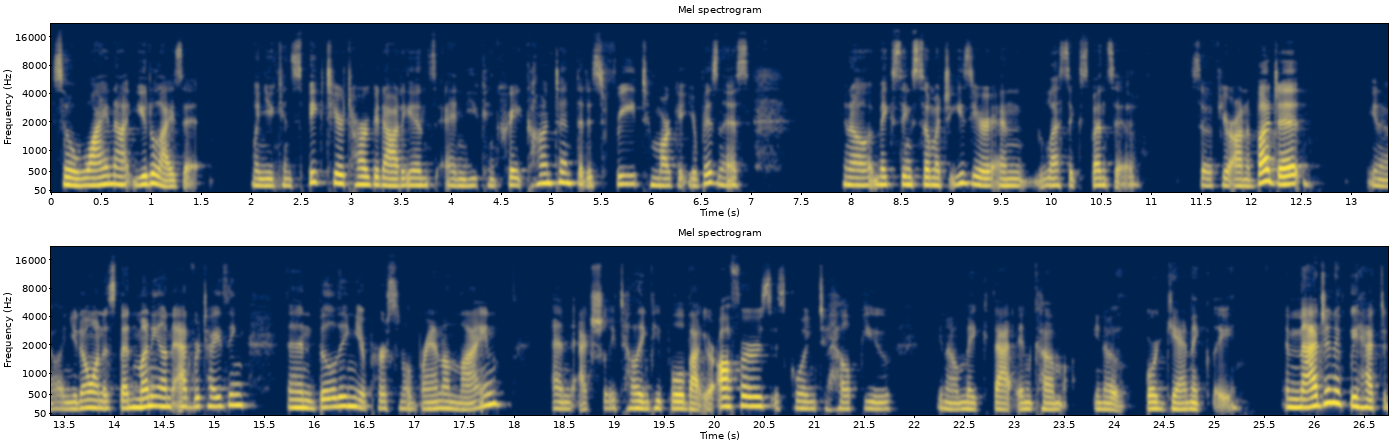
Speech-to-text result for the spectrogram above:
So, why not utilize it? When you can speak to your target audience and you can create content that is free to market your business, you know, it makes things so much easier and less expensive. So, if you're on a budget, you know, and you don't want to spend money on advertising, then building your personal brand online and actually telling people about your offers is going to help you, you know, make that income, you know, organically. Imagine if we had to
